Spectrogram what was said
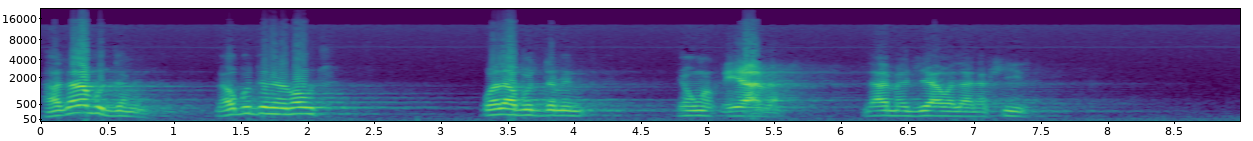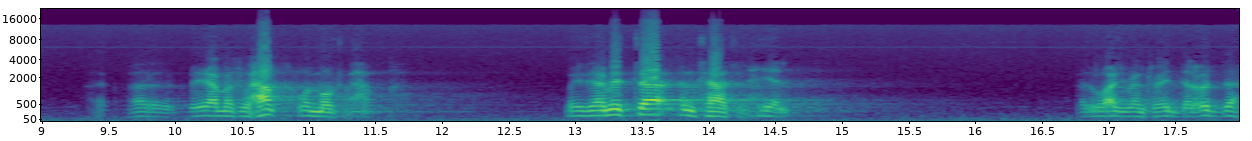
هذا لا بد منه. لا بد من الموت ولا بد من يوم القيامة. لا ملجأ ولا نكيل. القيامة حق والموت حق. وإذا مت انتهت الحيل. فالواجب أن تعد العدة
